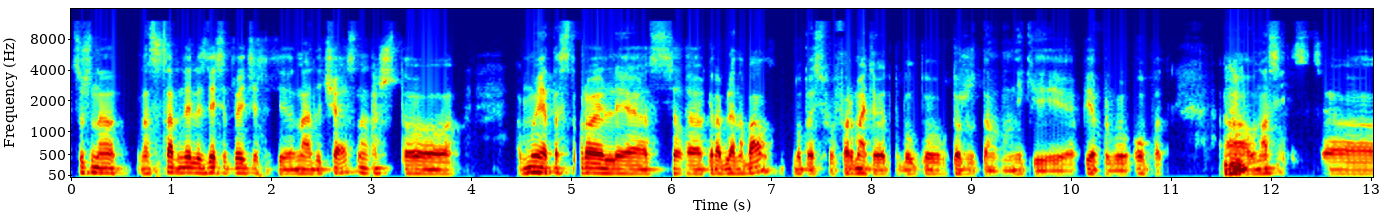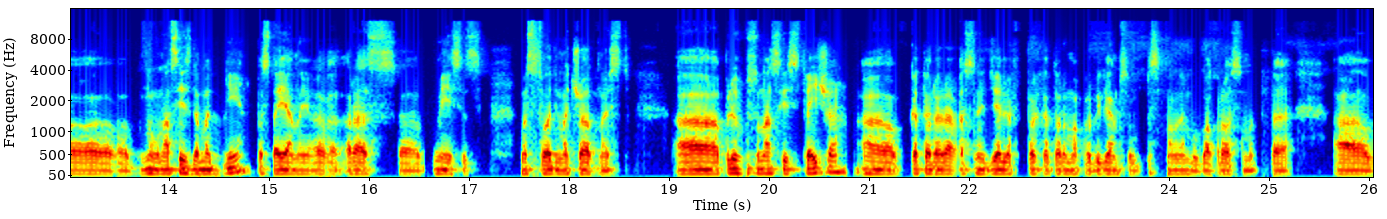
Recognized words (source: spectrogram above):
Слушай, ну, на самом деле здесь ответить надо честно, что мы это строили с корабля на бал, ну, то есть в формате это был тоже там некий первый опыт. Mm-hmm. А, у нас есть, а, ну, у нас есть дома-дни постоянный а, раз в месяц, мы сводим отчетность. А, плюс у нас есть встреча, а, которая раз в неделю, по которой мы пробегаемся по основным вопросам. Это а,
